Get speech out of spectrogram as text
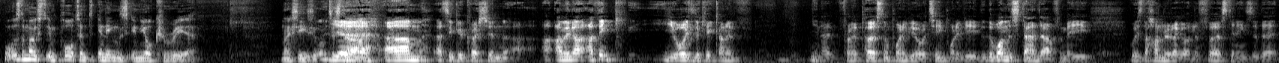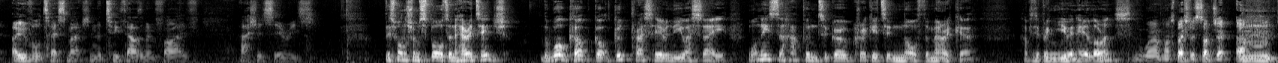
What was the most important innings in your career? Nice, easy one to yeah, start. um, that's a good question. I, I mean, I, I, think you always look at kind of, you know, from a personal point of view or a team point of view. The, the one that stands out for me was the 100 I got in the first innings of the Oval Test match in the 2005 Ashes series. This one's from Sport and Heritage. The World Cup got good press here in the USA. What needs to happen to grow cricket in North America? Happy to bring you in here, Lawrence. Wow, my specialist subject. Um,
